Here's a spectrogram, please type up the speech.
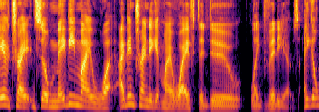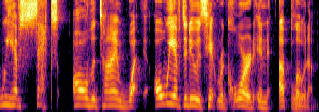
have tried. So maybe my wife. I've been trying to get my wife to do like videos. I go, we have sex all the time. What? All we have to do is hit record and upload them.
